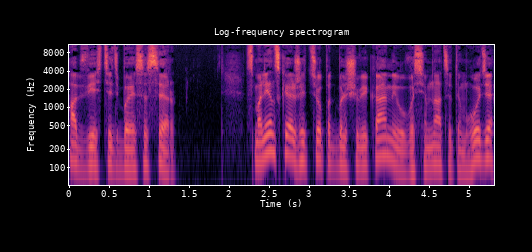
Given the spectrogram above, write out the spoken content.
абвесцяць бСр. Смаленскае жыццё пад бальшавікамі ў 18 годзе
